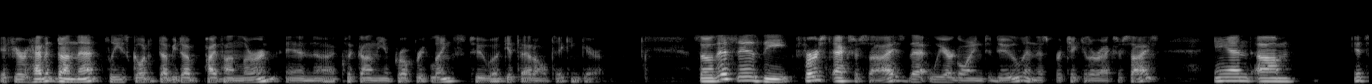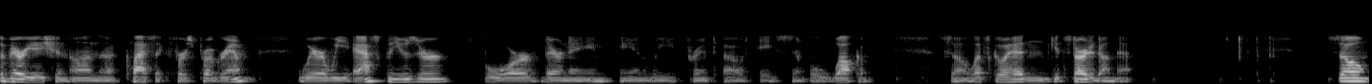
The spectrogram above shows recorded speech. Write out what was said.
if you haven't done that, please go to www.pythonlearn and uh, click on the appropriate links to uh, get that all taken care of. So this is the first exercise that we are going to do in this particular exercise. And um, it's a variation on the classic first program where we ask the user for their name and we print out a simple welcome. So let's go ahead and get started on that. So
